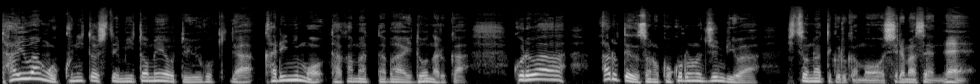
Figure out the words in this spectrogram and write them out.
台湾を国として認めようという動きが仮にも高まった場合どうなるか、これはある程度その心の準備は必要になってくるかもしれませんね。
